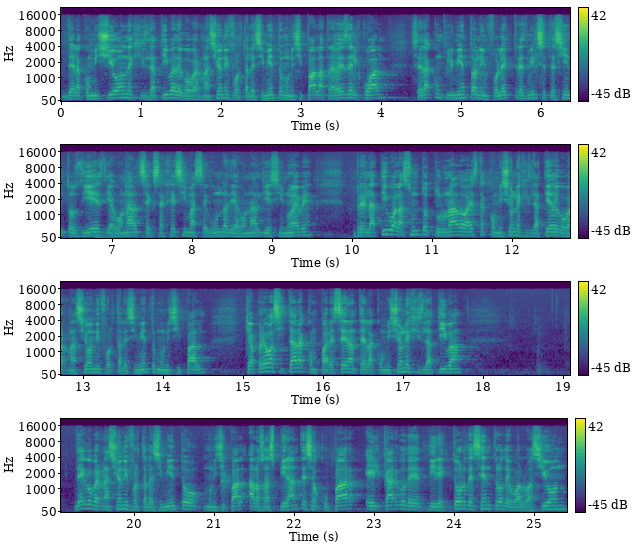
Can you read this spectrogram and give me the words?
de la Comisión Legislativa de Gobernación y Fortalecimiento Municipal, a través del cual se da cumplimiento al Infolec 3710, diagonal sexagésima segunda, diagonal 19, relativo al asunto turnado a esta Comisión Legislativa de Gobernación y Fortalecimiento Municipal, que aprueba citar a comparecer ante la Comisión Legislativa de Gobernación y Fortalecimiento Municipal a los aspirantes a ocupar el cargo de director de Centro de Evaluación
